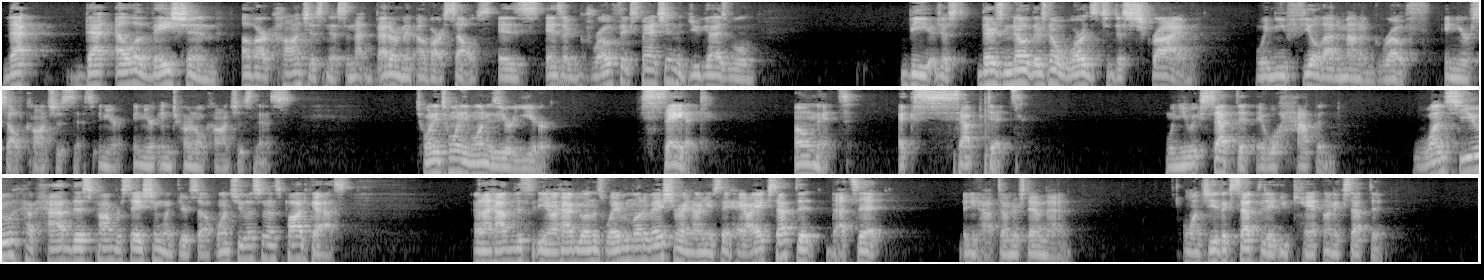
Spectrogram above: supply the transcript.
that that elevation of our consciousness and that betterment of ourselves is is a growth expansion that you guys will be just there's no there's no words to describe when you feel that amount of growth in your self-consciousness in your in your internal consciousness. 2021 is your year. Say it. Own it. Accept it. When you accept it it will happen once you have had this conversation with yourself once you listen to this podcast and i have this you know i have you on this wave of motivation right now and you say hey i accept it that's it and you have to understand that once you've accepted it, you can't unaccept it.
